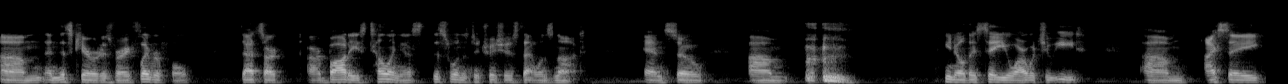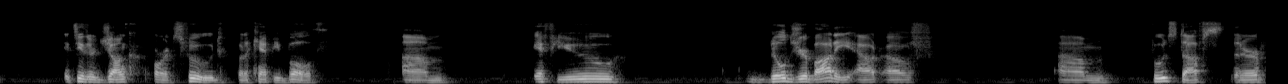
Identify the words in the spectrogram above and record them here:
um, and this carrot is very flavorful. That's our our bodies telling us this one is nutritious, that one's not. And so, um, you know, they say you are what you eat. Um, I say it's either junk or it's food, but it can't be both. Um, if you build your body out of um, foodstuffs that are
